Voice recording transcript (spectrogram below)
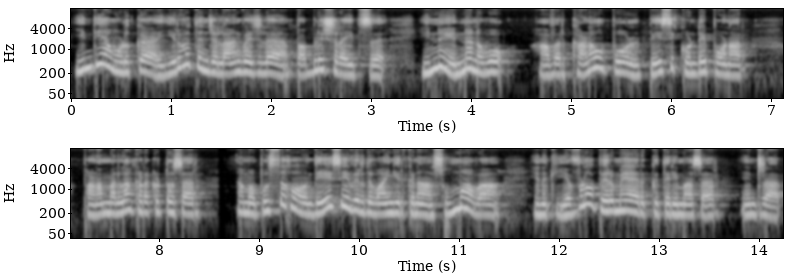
இந்தியா முழுக்க இருபத்தஞ்சு லாங்குவேஜில் பப்ளிஷ் ரைட்ஸு இன்னும் என்னென்னவோ. அவர் கனவு போல் பேசிக்கொண்டே போனார். பணமெல்லாம் கிடக்கட்டும் சார் நம்ம புஸ்தகம் தேசிய விருது வாங்கியிருக்குன்னா சும்மாவா? எனக்கு எவ்வளோ பெருமையாக இருக்குது தெரியுமா சார்? என்றார்.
